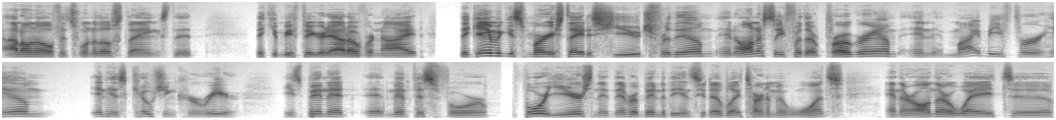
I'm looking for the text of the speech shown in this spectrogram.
I don't know if it's one of those things that that can be figured out overnight. The game against Murray State is huge for them, and honestly for their program, and it might be for him in his coaching career. He's been at, at Memphis for four years, and they've never been to the NCAA tournament once, and they're on their way to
